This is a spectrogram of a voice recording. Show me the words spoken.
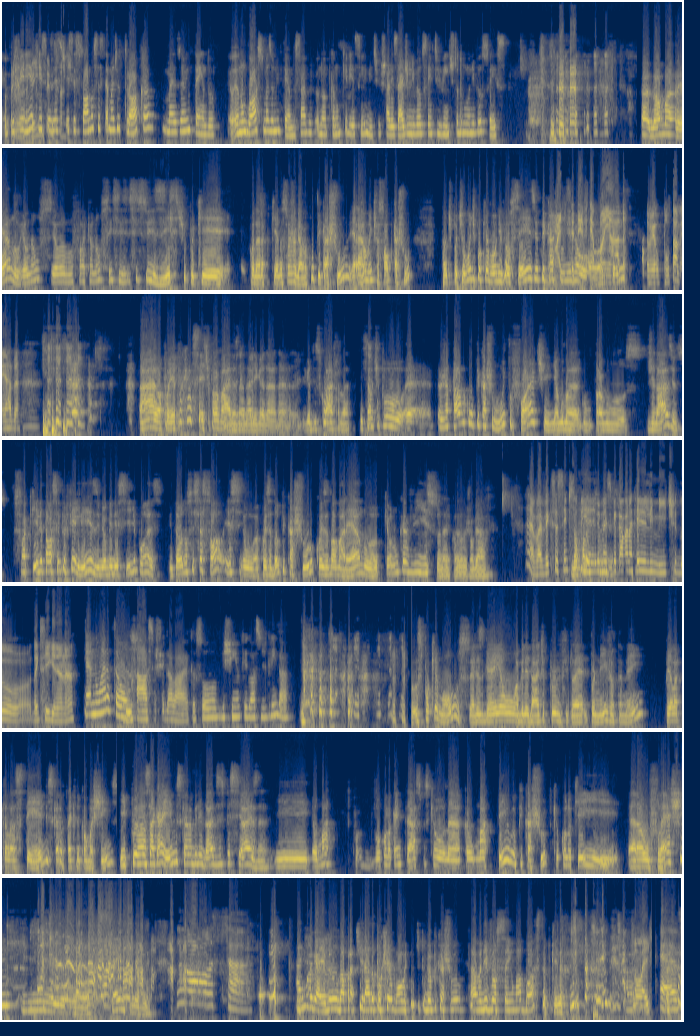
Eu preferia é que isso existisse só no sistema de troca, mas eu entendo. Eu, eu não gosto, mas eu não entendo, sabe? Eu não, porque eu não queria esse limite. Charizard nível 120, todo mundo nível 6. é, no amarelo, eu não eu vou falar que eu não sei se, se isso existe, porque quando eu era pequeno eu só jogava com o Pikachu, e era realmente só o Pikachu. Então, tipo, tinha um monte de Pokémon nível 6 e o Pikachu Mas nível você deve ter apanhado. 6. Meu, puta merda. ah, eu apanhei pra cacete pra vários né, na, liga da, na Liga dos Quatro lá. Então, tipo, é, eu já tava com o Pikachu muito forte em alguma, pra alguns ginásios. Só que ele tava sempre feliz e me obedecia depois. Então eu não sei se é só esse, a coisa do Pikachu, coisa do amarelo, porque eu nunca vi isso, né, quando eu jogava. É, vai ver que você sempre não subia ele, mas isso. ficava naquele limite do, da insígnia, né? É, não era tão isso. fácil chegar lá. É que eu sou bichinho que gosta de grindar. Os pokémons, eles ganham habilidade por, por nível também, pelas TMs, que eram Technical Machines, e pelas HMs, que eram habilidades especiais, né? E eu matei vou colocar entre aspas que eu, na época, eu matei o meu Pikachu porque eu coloquei era o Flash e o Sand nele. Um HM não dá pra tirar do Pokémon. Tipo, meu Pikachu tava nível 100 uma bosta, porque ele não É,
